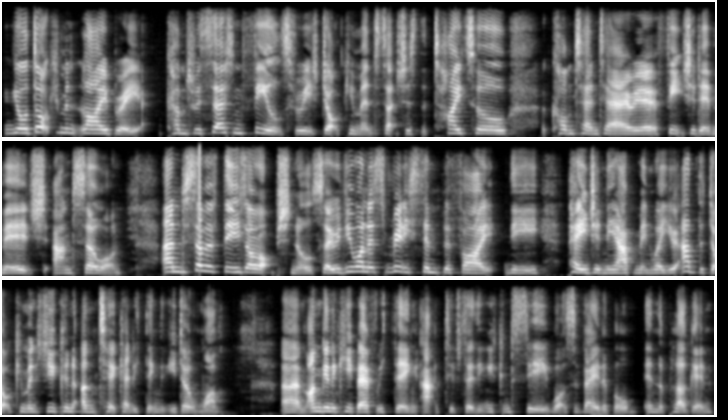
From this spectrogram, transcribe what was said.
your document library comes with certain fields for each document, such as the title, content area, featured image, and so on. And some of these are optional. So if you want to really simplify the page in the admin where you add the documents, you can untick anything that you don't want. Um, I'm going to keep everything active so that you can see what's available in the plugin.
